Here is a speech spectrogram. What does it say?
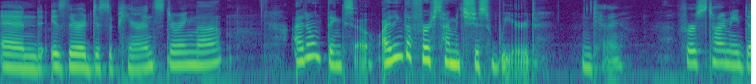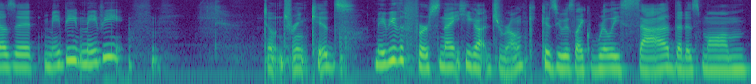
and is there a disappearance during that I don't think so. I think the first time it's just weird. okay first time he does it maybe maybe don't drink kids maybe the first night he got drunk because he was like really sad that his mom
